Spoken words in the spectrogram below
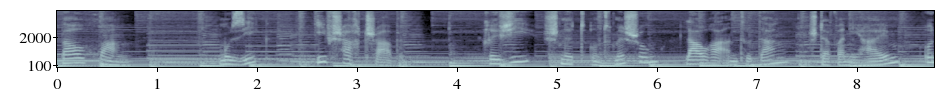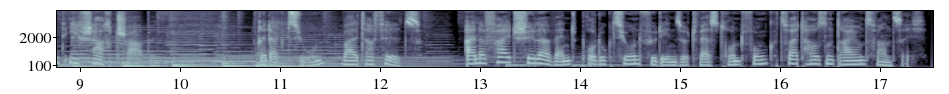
Bao Huang. Musik Yves Schachtschabel. Regie, Schnitt und Mischung Laura Antedang, Stefanie Heim und Yves Schachtschabel. Redaktion Walter Filz. Eine Veit Schiller-Wendt-Produktion für den Südwestrundfunk 2023.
